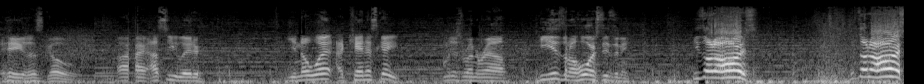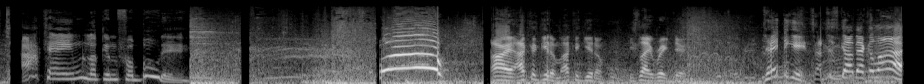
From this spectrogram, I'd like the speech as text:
Hey, let's go. Alright, I'll see you later. You know what? I can't escape. I'm gonna just run around. He is on a horse, isn't he? He's on a horse! He's on a horse! I came looking for booty. Woo! Alright, I could get him. I could get him. He's like right there. Dang it! I just got back alive!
